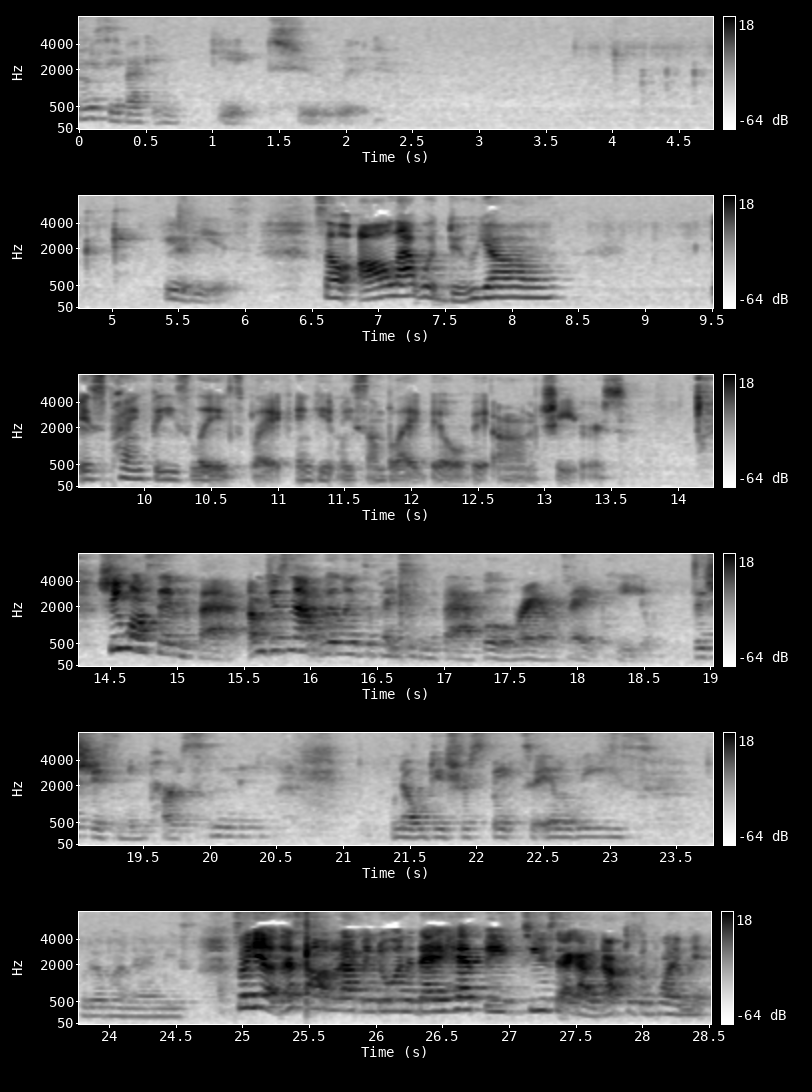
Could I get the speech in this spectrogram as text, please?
Let me see if I can get to it. Here it is. So all I would do, y'all, is paint these legs black and get me some black velvet um, chairs. She wants 75. I'm just not willing to pay 75 for a round table here. That's just me personally. No disrespect to Eloise, whatever her name is. So yeah, that's all that I've been doing today. Happy Tuesday. I got a doctor's appointment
